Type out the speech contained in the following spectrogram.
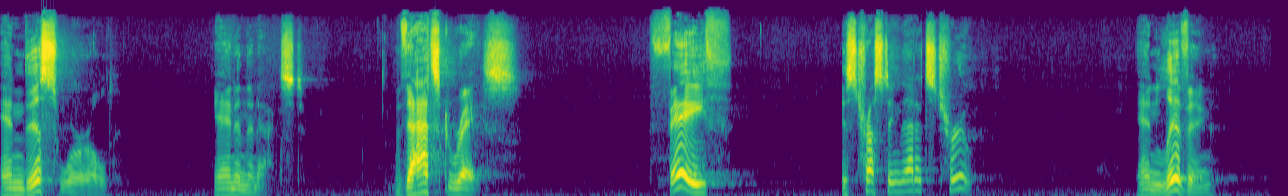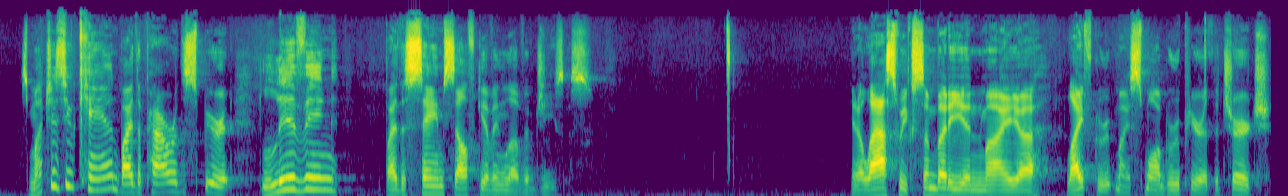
in this world and in the next. That's grace. Faith is trusting that it's true and living as much as you can by the power of the Spirit, living by the same self giving love of Jesus. You know, last week somebody in my uh, life group, my small group here at the church,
